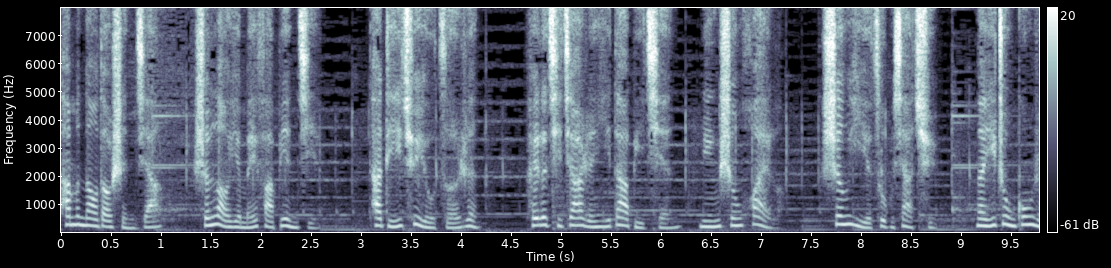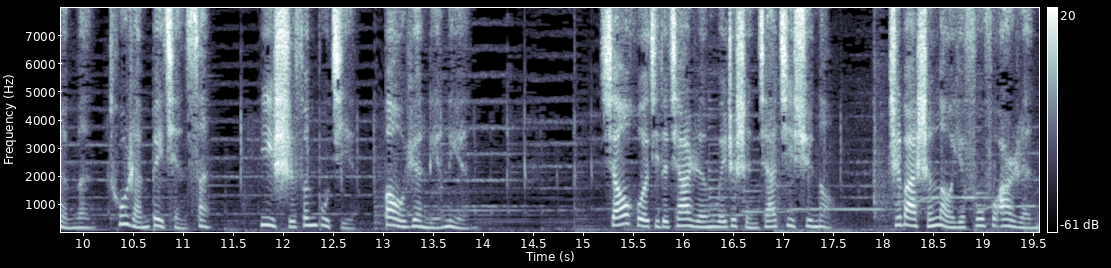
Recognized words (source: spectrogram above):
他们闹到沈家，沈老爷没法辩解，他的确有责任，赔了其家人一大笔钱，名声坏了，生意也做不下去。那一众工人们突然被遣散，一时分不解，抱怨连连。小伙计的家人围着沈家继续闹，只把沈老爷夫妇二人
